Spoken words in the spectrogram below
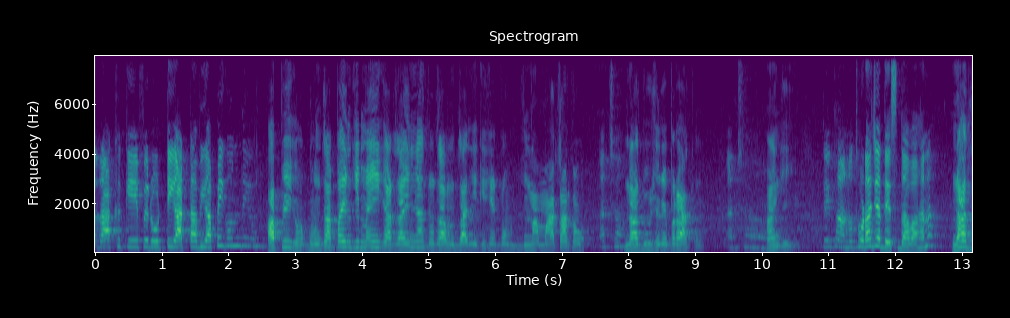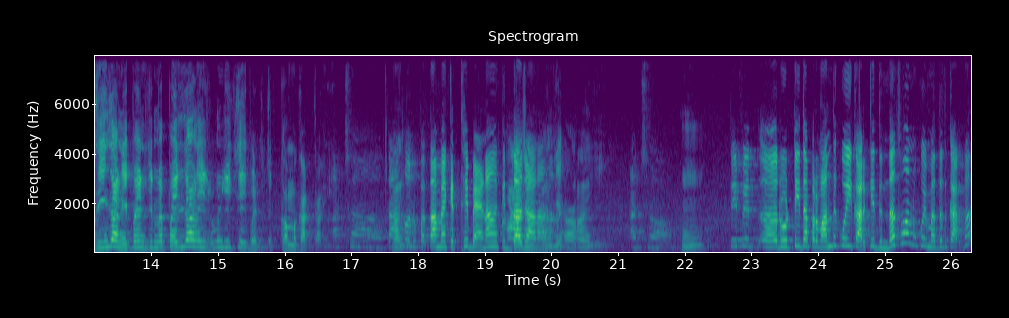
ਰੱਖ ਕੇ ਫਿਰ ਰੋਟੀ ਆਟਾ ਵੀ ਆਪੇ ਹੀ ਗੁੰਨਦੇ ਹੋ? ਆਪੇ ਹੀ ਹੁੰਦਾ ਭੈਣ ਜੀ ਮੈਂ ਹੀ ਕਰਦਾ ਇਹਨਾਂ ਤੋਂ ਤਾਂ ਹੁੰਦਾ ਨਹੀਂ ਕਿਸੇ ਤੋਂ ਨਾ ਮਾਤਾ ਤੋਂ ਅੱਛਾ। ਨਾ ਦੂਸਰੇ ਭਰਾ ਤੋਂ। ਅੱਛਾ। ਹਾਂਜੀ। ਤੇ ਤੁਹਾਨੂੰ ਥੋੜਾ ਜਿਹਾ ਦਿਸਦਾ ਵਾ ਹਨਾ? ਨਾ ਜੀਂਦਾ ਨਹੀਂ ਭੈਣ ਜੀ ਮੈਂ ਪਹਿਲਾਂ ਨਹੀਂ ਸਮਝੀ ਤੇ ਫਿਰ ਕੰਮ ਕਰਦਾ ਜੀ ਅੱਛਾ ਤਾਂ ਹਾਂਜੀ। ਤੁਹਾਨੂੰ ਪਤਾ ਮੈਂ ਕਿੱਥੇ ਬਹਿਣਾ ਕਿੱਦਾਂ ਜਾਣਾ ਹਾਂਜੀ ਹਨਾ? ਹਾਂ ਹਾਂਜੀ। ਅੱਛਾ। ਹੂੰ। ਤੇ ਫਿਰ ਅ, ਰੋਟੀ ਦਾ ਪ੍ਰਬੰਧ ਕੋਈ ਕਰਕੇ ਦਿੰਦਾ ਤੁਹਾਨੂੰ ਕੋਈ ਮਦਦ ਕਰਦਾ?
